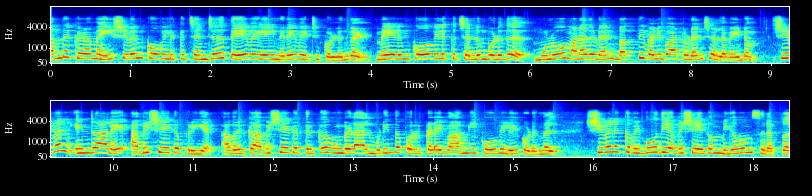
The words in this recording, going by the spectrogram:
அந்த கிழமை சிவன் கோவிலுக்கு சென்று தேவையை நிறைவேற்றிக் கொள்ளுங்கள். மேலும் கோவிலுக்கு செல்லும் பொழுது முழு மனதுடன் பக்தி வழிபாட்டுடன் செல்ல வேண்டும். சிவன் என்றாலே அபிஷேக பிரியர். அவருக்கு அபிஷேகத்திற்கு உங்களால் முடிந்த பொருட்களை வாங்கி கோவிலில் கொடுங்கள். சிவனுக்கு விபூதி அபிஷேகம் மிகவும் சிறப்பு.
